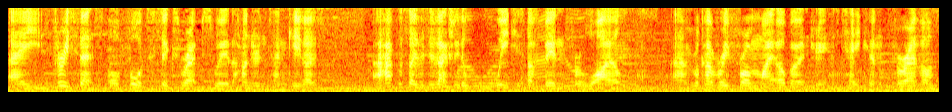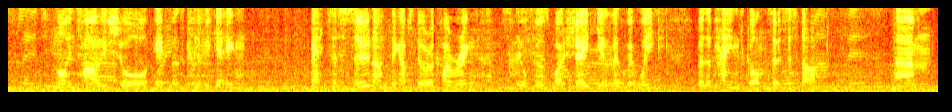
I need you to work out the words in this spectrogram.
A three sets of four to six reps with 110 kilos. I have to say this is actually the weakest I've been for a while. Um, recovery from my elbow injury has taken forever. Not entirely sure if that's going to be getting better soon. I think I'm still recovering. Um, still feels quite shaky and a little bit weak, but the pain's gone, so it's a start. Um,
